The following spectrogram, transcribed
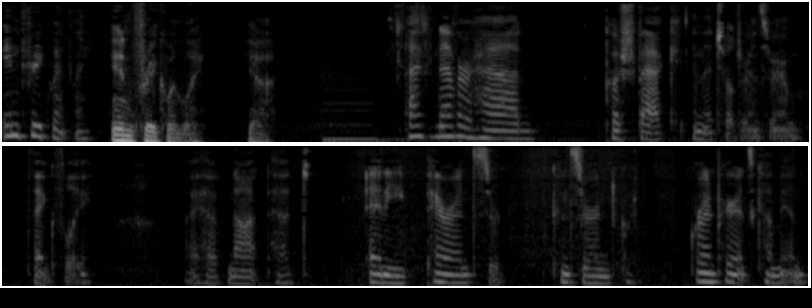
Infrequently. Infrequently, yeah. I've never had pushback in the children's room, thankfully. I have not had any parents or concerned grandparents come in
